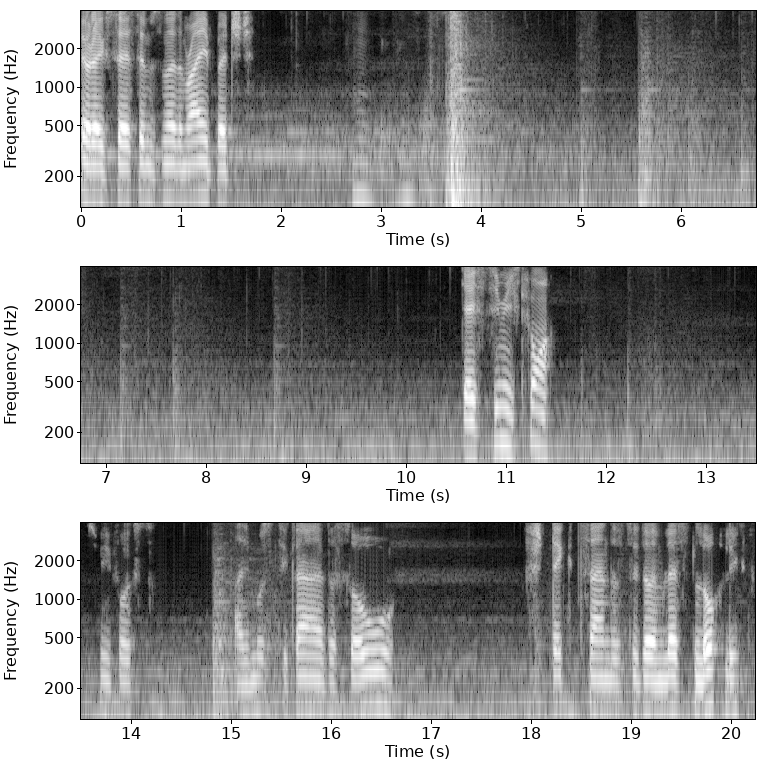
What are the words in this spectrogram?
Ja, Alex, sagst du, haben sie nicht einmal reingepatcht. Der ist ziemlich klein. Was mich fragst. Also ich muss die kann nicht so versteckt sein, dass sie da im letzten Loch liegt.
